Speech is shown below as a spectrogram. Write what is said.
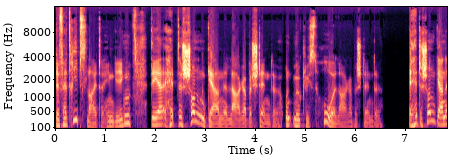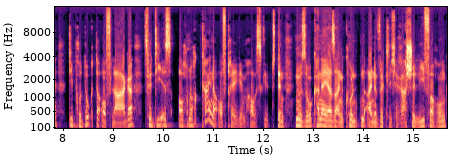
Der Vertriebsleiter hingegen, der hätte schon gerne Lagerbestände und möglichst hohe Lagerbestände. Er hätte schon gerne die Produkte auf Lager, für die es auch noch keine Aufträge im Haus gibt, denn nur so kann er ja seinen Kunden eine wirklich rasche Lieferung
